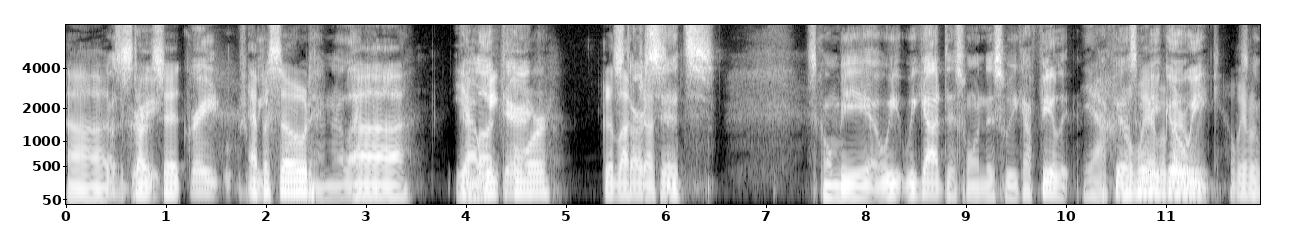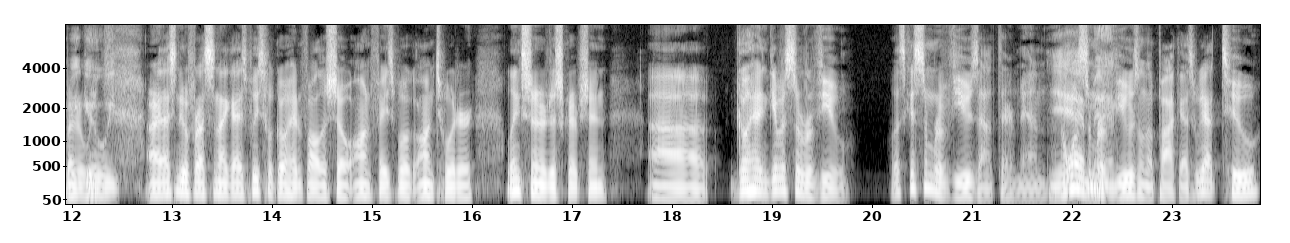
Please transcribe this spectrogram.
Uh, That was a start great, sit great week episode. man. I like uh, yeah, luck, week Derek. four. Good luck, Start Justin. sits. It's gonna be we we got this one this week. I feel it. Yeah, I feel it's hope we gonna be a have a good better week. week. Hope we have a gonna be better week. All right, that's gonna do it for us tonight, guys. Please go ahead and follow the show on Facebook, on Twitter. Links in the description. Uh, go ahead and give us a review. Let's get some reviews out there, man. Yeah, I want some man. reviews on the podcast. We got two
